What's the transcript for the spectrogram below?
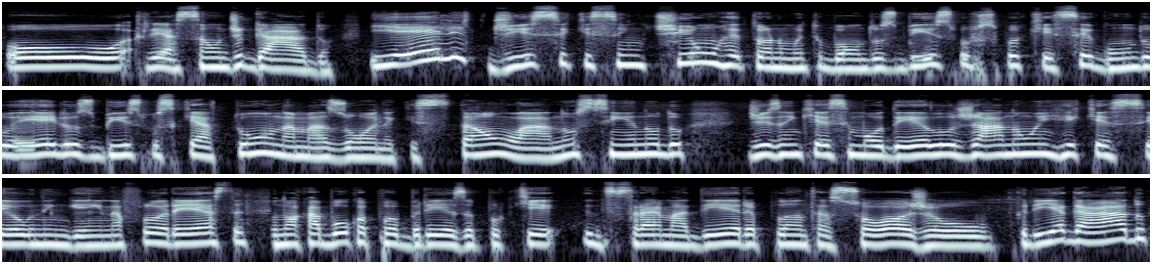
ou criação de gado. E ele disse que sentiu um retorno muito bom dos bispos, porque, segundo ele, os bispos que atuam na Amazônia, que estão lá no Sínodo, dizem que esse modelo já não enriqueceu ninguém na floresta, não acabou com a pobreza porque extrai madeira, planta soja ou cria gado,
